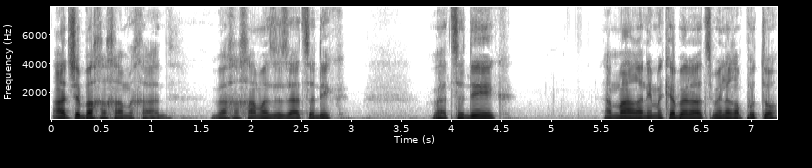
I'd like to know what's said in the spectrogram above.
עד שבא חכם אחד, והחכם הזה זה הצדיק. והצדיק אמר, אני מקבל על עצמי לרפותו.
